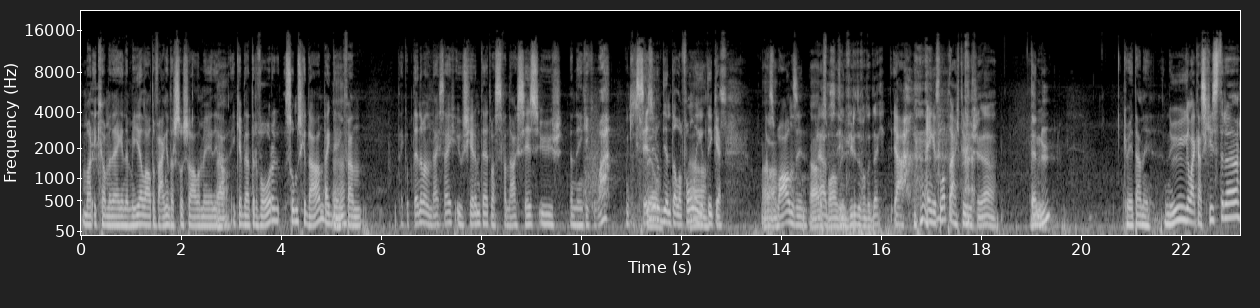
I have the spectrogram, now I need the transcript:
Maar ik ga mijn eigen meer laten vangen door sociale media. Ja. Ik heb dat ervoor soms gedaan, dat ik denk Uh-huh. van... Dat ik op het einde van de dag zeg, uw schermtijd was vandaag zes uur. Dan denk ik, wat? Moet ik zes uur op die telefoon Ja. liggen tikken? Dat is waanzin. Ja, dat is dus waanzin. een vierde van de dag. Ja, en geslapt acht uur. Ja. En nu? Ik weet dat niet. Nu, gelijk als gisteren...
